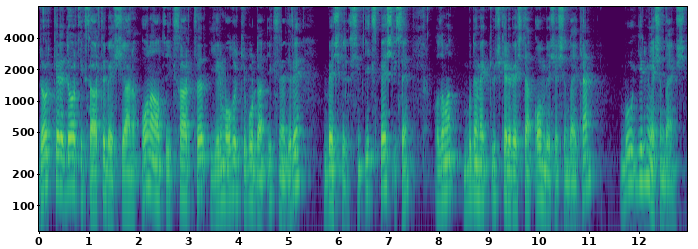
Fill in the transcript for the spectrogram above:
4 kere 4x artı 5 yani 16x artı 20 olur ki buradan x'in ederi 5 gelir. Şimdi x 5 ise o zaman bu demek ki 3 kere 5'ten 15 yaşındayken bu 20 yaşındaymış.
